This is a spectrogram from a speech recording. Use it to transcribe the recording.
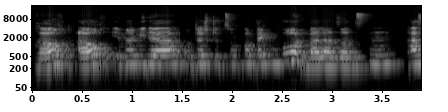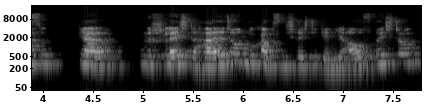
braucht auch immer wieder Unterstützung vom Beckenboden, weil ansonsten hast du ja eine schlechte Haltung, du kommst nicht richtig in die Aufrichtung.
